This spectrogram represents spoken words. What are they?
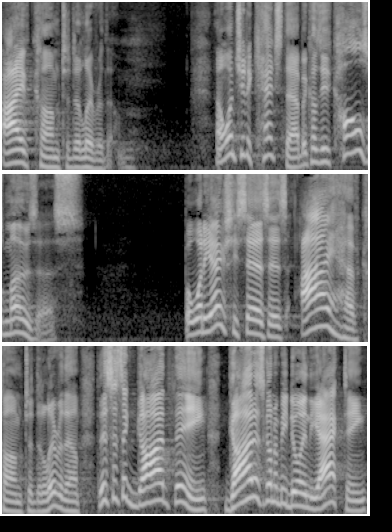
I've come to deliver them. I want you to catch that because he calls Moses. But what he actually says is, I have come to deliver them. This is a God thing. God is going to be doing the acting.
